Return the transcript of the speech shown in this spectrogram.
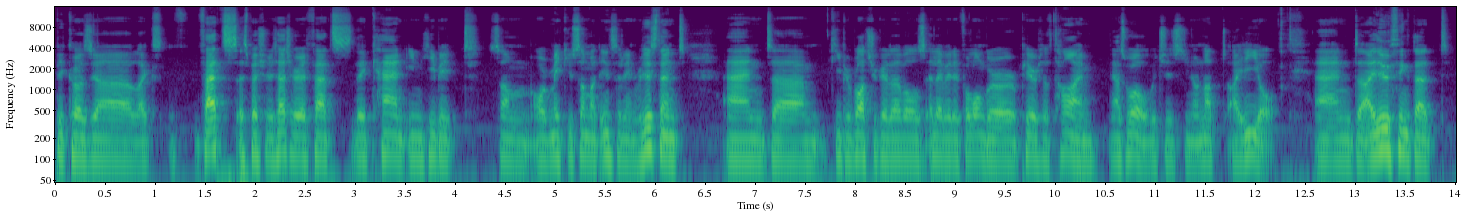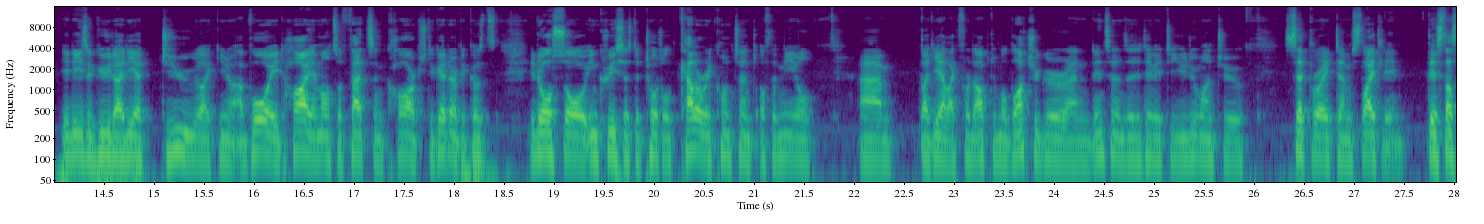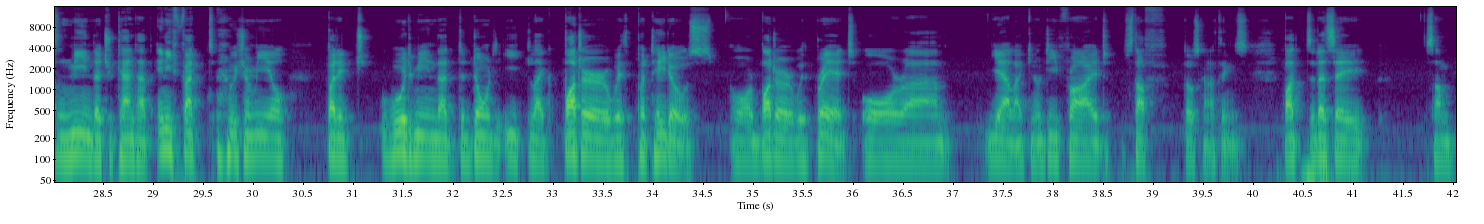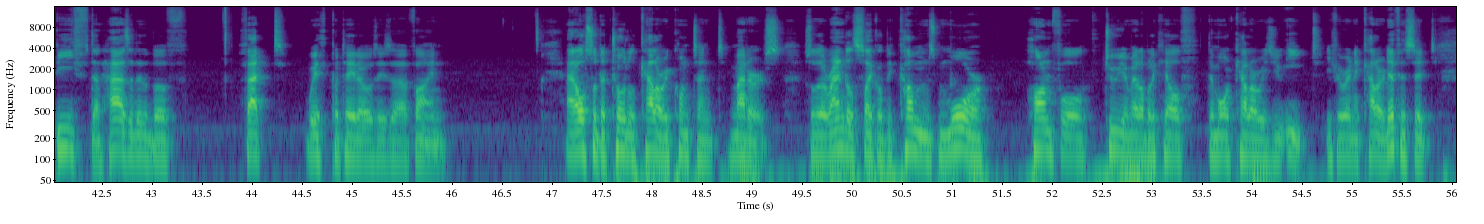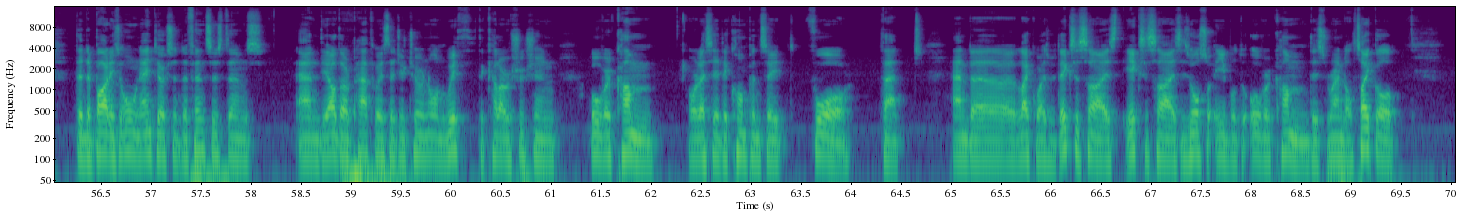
because uh, like fats, especially saturated fats, they can inhibit some or make you somewhat insulin resistant and um, keep your blood sugar levels elevated for longer periods of time as well, which is you know not ideal. And I do think that it is a good idea to like you know avoid high amounts of fats and carbs together because it also increases the total calorie content of the meal. Um, but yeah, like for the optimal blood sugar and insulin sensitivity, you do want to separate them slightly. This doesn't mean that you can't have any fat with your meal, but it would mean that don't eat like butter with potatoes or butter with bread or um, yeah, like you know deep fried stuff, those kind of things. But let's say some beef that has a little bit of fat with potatoes is uh, fine. And also the total calorie content matters. So the Randle cycle becomes more harmful to your metabolic health the more calories you eat. If you're in a calorie deficit, then the body's own antioxidant defense systems and the other pathways that you turn on with the calorie restriction overcome, or let's say they compensate for that. And uh, likewise with exercise, the exercise is also able to overcome this Randle cycle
